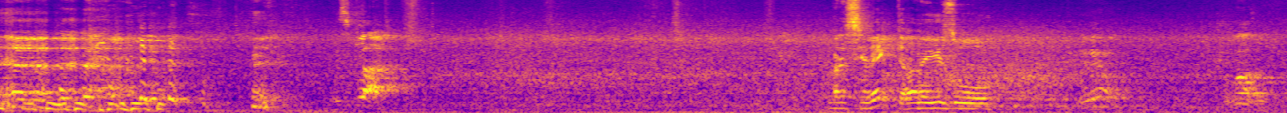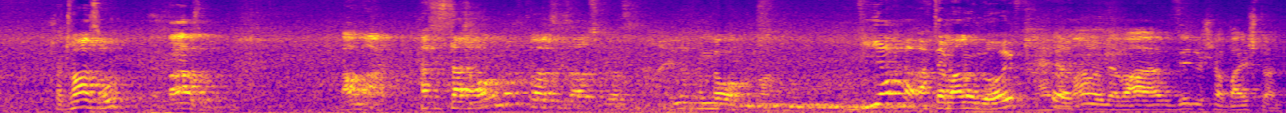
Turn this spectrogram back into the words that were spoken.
Ist glatt. Man ist direkt gerade hier so. Ja. War so. Das war so. War so. War mal. Hast du es dann auch gemacht oder hast du es ausgelassen? Nein, das haben wir auch gemacht. Wir? Ach, der Manu geholfen? Ja, der Manu, der war seelischer Beistand.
